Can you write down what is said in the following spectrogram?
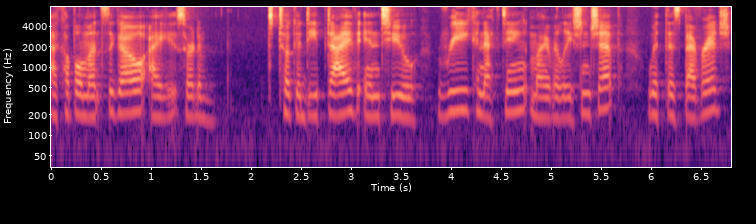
A couple months ago, I sort of took a deep dive into reconnecting my relationship with this beverage,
